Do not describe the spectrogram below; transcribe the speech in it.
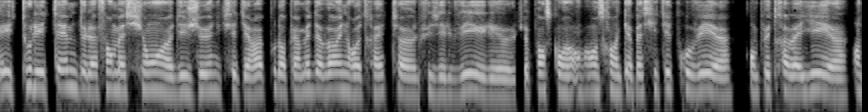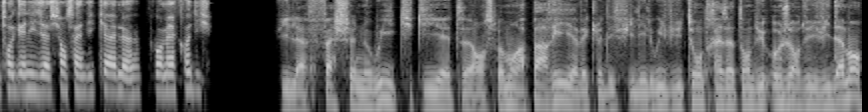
et tous les thèmes de la formation des jeunes, etc., pour leur permettre d'avoir une retraite plus élevée. Et je pense qu'on sera en capacité de prouver qu'on peut travailler entre organisations syndicales pour mercredi. Puis la Fashion Week qui est en ce moment à Paris avec le défilé Louis Vuitton très attendu aujourd'hui évidemment.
